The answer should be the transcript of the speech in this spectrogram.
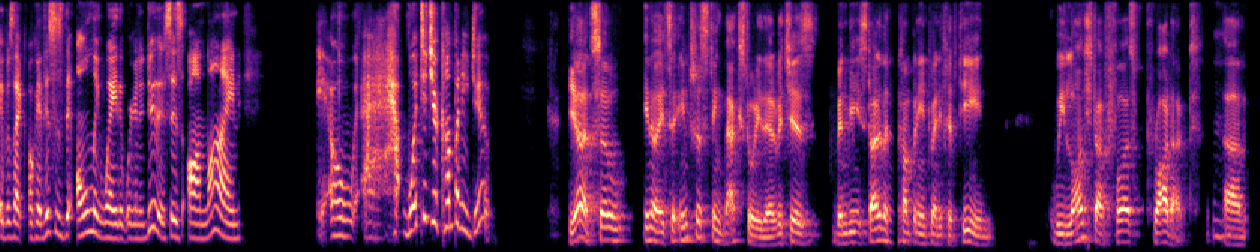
it was like, okay, this is the only way that we're going to do this is online. You know, how, what did your company do? Yeah, so you know, it's an interesting backstory there, which is when we started the company in 2015, we launched our first product, mm-hmm. um,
